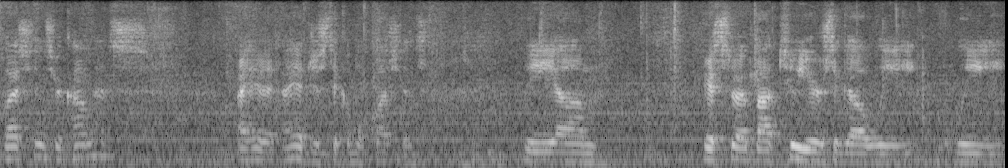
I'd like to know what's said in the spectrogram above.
questions or comments? I had, I had just a couple questions. The, um, just about two years ago, we, we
